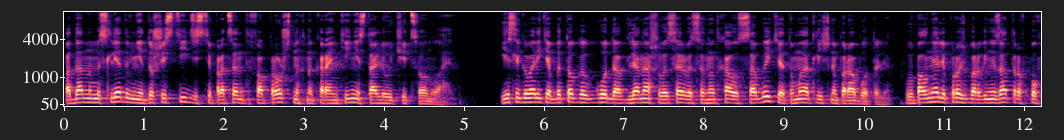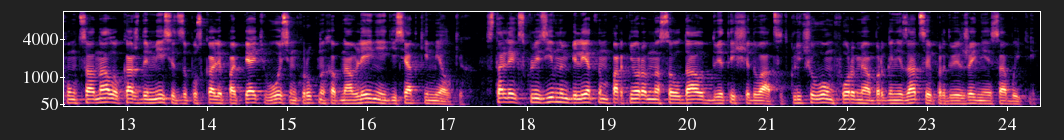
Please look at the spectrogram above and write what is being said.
По данным исследований, до 60% опрошенных на карантине стали учиться онлайн. Если говорить об итогах года для нашего сервиса NetHouse события, то мы отлично поработали. Выполняли просьбы организаторов по функционалу, каждый месяц запускали по 5-8 крупных обновлений и десятки мелких. Стали эксклюзивным билетным партнером на Sold Out 2020, ключевом форуме об организации и продвижении событий.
